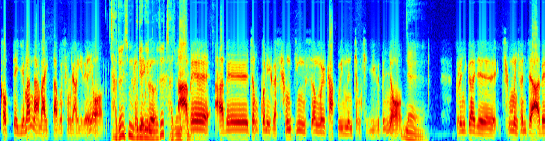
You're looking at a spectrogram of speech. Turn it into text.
껍데기만 남아 있다고 생각이 돼요. 자존심 부리고 있는 그 거죠, 자존심. 아베 아베 정권이 그 상징성을 갖고 있는 정책이거든요. 네. 그러니까 이제 지금은 현재 아베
